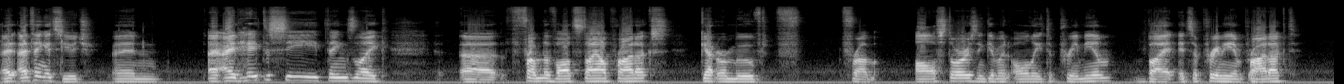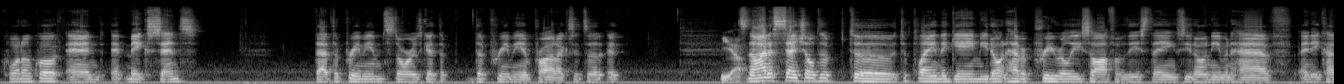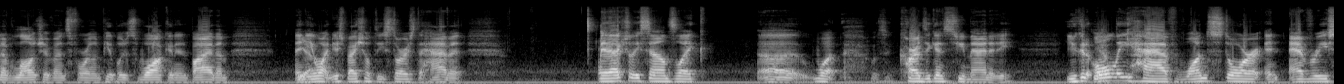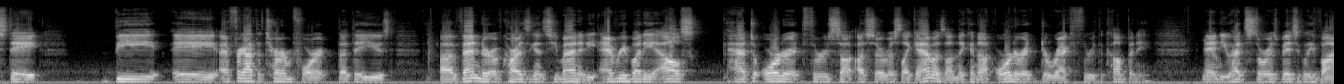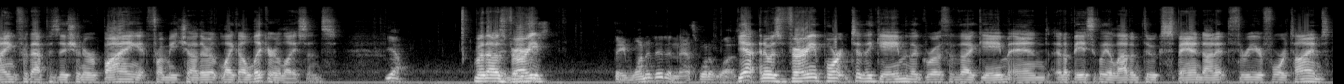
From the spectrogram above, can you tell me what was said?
I, I think it's huge, and I, I'd hate to see things like uh, from the vault style products get removed f- from all stores and given only to premium. But it's a premium product, quote unquote, and it makes sense that the premium stores get the the premium products. It's a it, Yeah. it's not essential to, to, to playing the game. You don't have a pre-release off of these things. You don't even have any kind of launch events for them. People just walk in and buy them, and Yeah. you want your specialty stores to have it. It actually sounds like uh, what was it? Cards Against Humanity. You could Yeah. only have one store in every state be a I forgot the term for it that they used a vendor of Cards Against Humanity. Everybody else had to order it through a service like Amazon. They cannot order it direct through the company. And you had stores basically vying for that position or buying it from each other like a liquor license. yeah. But that was And they very just- They wanted it, and that's what it was. yeah, and it was very important to the game and the growth of that game, and it basically allowed them to expand on it three or four times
